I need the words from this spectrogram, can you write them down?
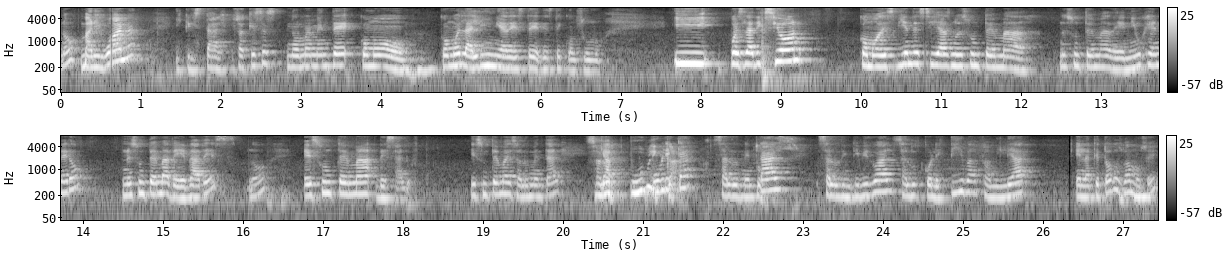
¿no? Marihuana y cristal. O sea, que ese es normalmente como, es la línea de este, de este consumo. Y pues la adicción, como bien decías, no es un tema, no es un tema de ni un género, no es un tema de edades, ¿no? Es un tema de salud. Y es un tema de salud mental. Salud pública. pública. Salud mental, salud individual, salud colectiva, familiar en la que todos vamos, ¿eh?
